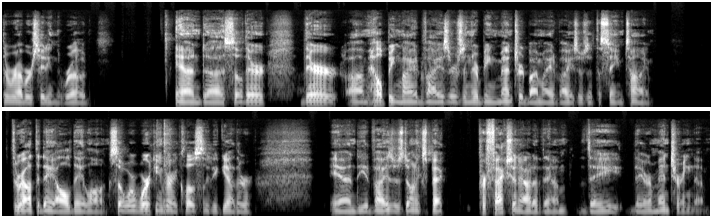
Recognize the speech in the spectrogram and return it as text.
the rubber's hitting the road and uh, so they're they're um, helping my advisors and they're being mentored by my advisors at the same time throughout the day all day long so we're working very closely together and the advisors don't expect perfection out of them they they are mentoring them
